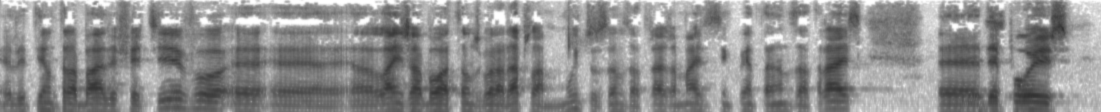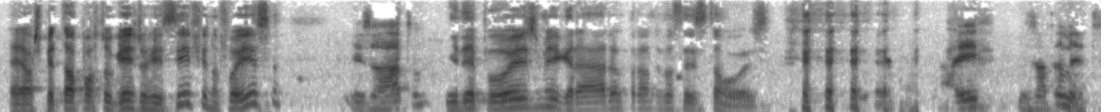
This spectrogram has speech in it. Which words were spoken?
ele tem um trabalho efetivo é, é, lá em Jaboatão dos Guararapes, há muitos anos atrás, há mais de 50 anos atrás. Depois, Hospital Português do Recife, não foi isso? Exato. E depois migraram para onde vocês estão hoje. aí, exatamente.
